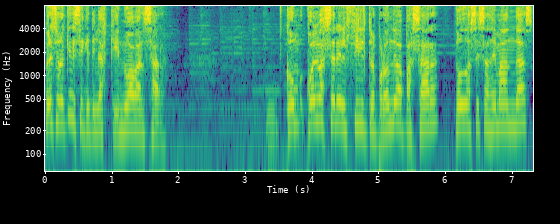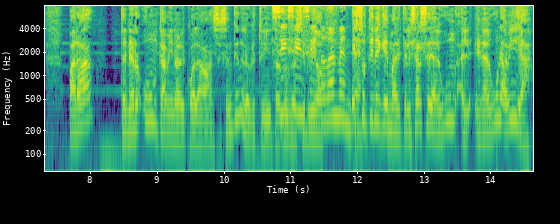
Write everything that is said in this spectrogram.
Pero eso no quiere decir que tengas que no avanzar. ¿Cómo- ¿Cuál va a ser el filtro? ¿Por dónde va a pasar todas esas demandas para tener un camino al cual avances? ¿Se entiende lo que estoy tratando Sí, de decir? sí, Digo, totalmente. Eso tiene que materializarse de algún, al- en alguna vía.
